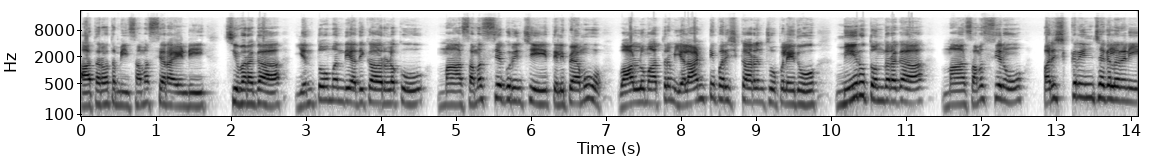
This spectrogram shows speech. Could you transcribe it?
ఆ తర్వాత మీ సమస్య రాయండి. చివరగా ఎంతోమంది అధికారులకు మా సమస్య గురించి తెలిపాము. వాళ్ళు మాత్రం ఎలాంటి పరిష్కారం చూపలేదు. మీరు తొందరగా మా సమస్యను పరిష్కరించగలరని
